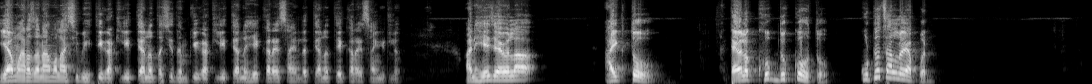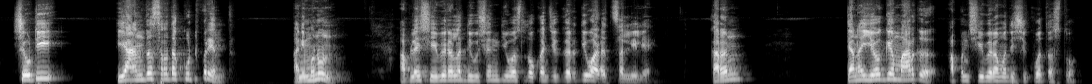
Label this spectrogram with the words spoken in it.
या महाराजांना आम्हाला अशी भीती गाठली त्यानं तशी धमकी गाठली त्यानं हे करायला सांगितलं त्यानं ते करायला सांगितलं. आणि हे ज्यावेळेला ऐकतो त्यावेळेला खूप दुःख होतो. कुठं चाललोय आपण? शेवटी या अंधश्रद्धा कुठपर्यंत? आणि म्हणून आपल्या शिबिराला दिवसेंदिवस लोकांची गर्दी वाढत चाललेली आहे. कारण त्यांना योग्य मार्ग आपण शिबिरामध्ये शिकवत असतो.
